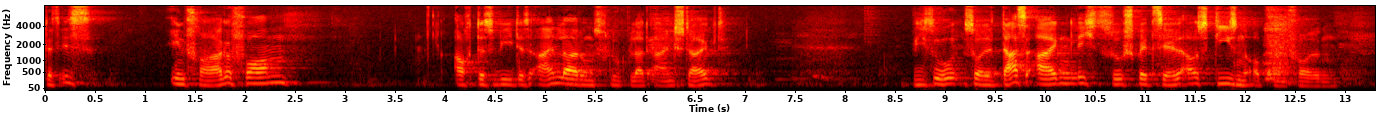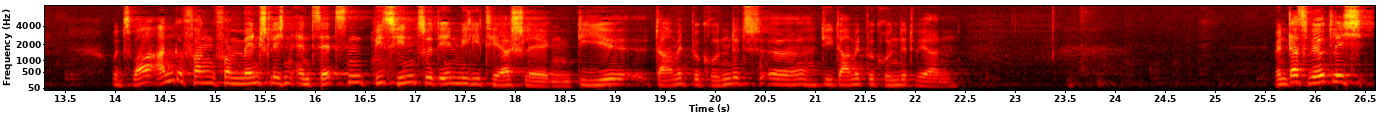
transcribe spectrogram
Das ist in Frageform auch das, wie das Einladungsflugblatt einsteigt. Wieso soll das eigentlich so speziell aus diesen Opfern folgen? Und zwar angefangen vom menschlichen Entsetzen bis hin zu den Militärschlägen, die damit begründet, äh, die damit begründet werden. Wenn das wirklich,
